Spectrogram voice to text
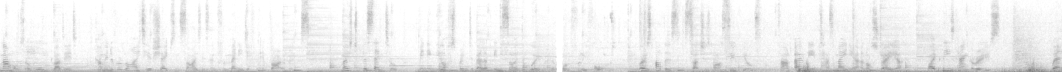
Mammals are warm-blooded, come in a variety of shapes and sizes and from many different environments. Most are placental, meaning the offspring develop inside the womb whereas others, such as marsupials, found only in Tasmania and Australia, like these kangaroos, wear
